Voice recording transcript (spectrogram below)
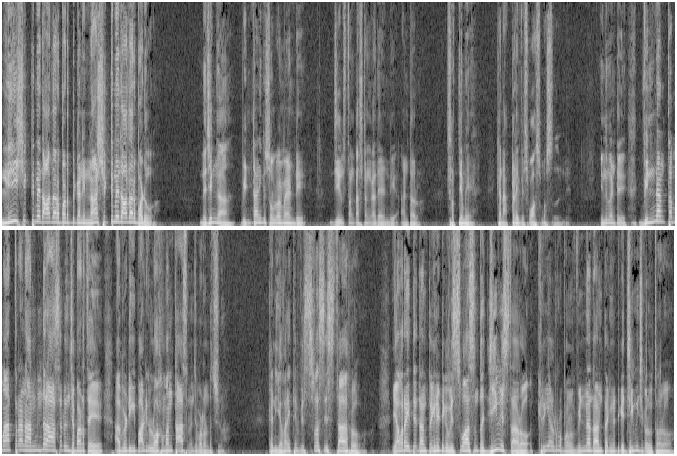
నీ శక్తి మీద ఆధారపడద్దు కానీ నా శక్తి మీద ఆధారపడు. నిజంగా వినటానికి సులభమే అండి. జీవితం కష్టం కదే అండి అంటారు. సత్యమే. కానీ అక్కడే విశ్వాసం వస్తుందండి. ఎందుకంటే విన్నంత మాత్రాన అందరూ ఆశ్రయించబడితే అప్పుడు ఈ పాటికి లోకమంతా ఆశ్రయించబడి ఉండొచ్చు. కానీ ఎవరైతే విశ్వసిస్తారో ఎవరైతే దాని తగినట్టుగా విశ్వాసంతో జీవిస్తారో క్రియల రూపంలో విన్న దాని తగినట్టుగా జీవించగలుగుతారో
